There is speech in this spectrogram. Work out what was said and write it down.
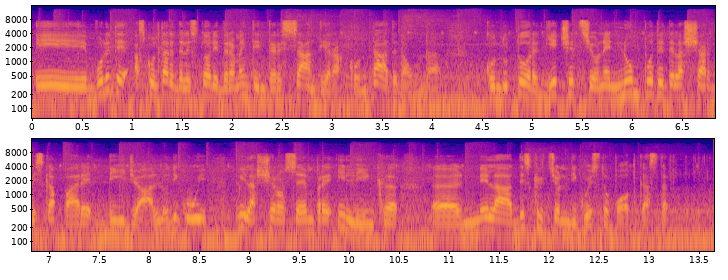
e volete ascoltare delle storie veramente interessanti raccontate da un conduttore di eccezione non potete lasciarvi scappare di giallo di cui vi lascerò sempre il link eh, nella descrizione di questo podcast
